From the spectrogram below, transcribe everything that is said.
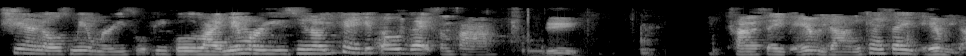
sharing those memories with people. Like memories, you know, you can't get those back sometimes. Indeed. Trying to save every dime, you can't save every dime.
